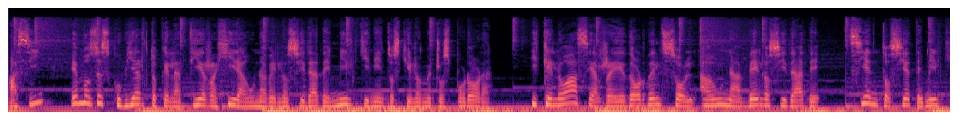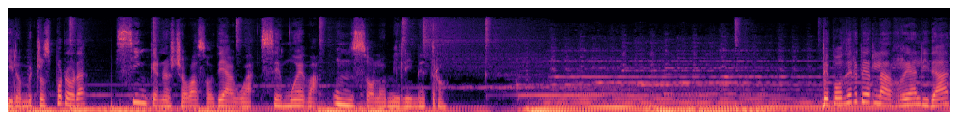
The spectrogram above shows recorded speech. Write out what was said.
Así, hemos descubierto que la Tierra gira a una velocidad de 1500 kilómetros por hora y que lo hace alrededor del Sol a una velocidad de 107.000 kilómetros por hora sin que nuestro vaso de agua se mueva un solo milímetro. De poder ver la realidad,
